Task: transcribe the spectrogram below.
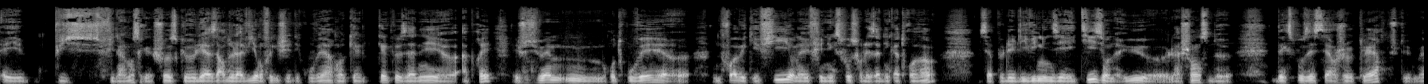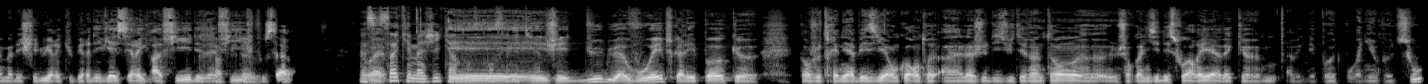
et puis finalement, c'est quelque chose que les hasards de la vie ont fait que j'ai découvert quelques années euh, après. Et je suis même mm, retrouvé euh, une fois avec Effie. On avait fait une expo sur les années 80, qui s'appelait Living in the 80s. Et on a eu la chance de d'exposer Serge Leclerc. J'étais même allé chez lui récupérer des vieilles sérigraphies, des affiches, tout ça. C'est ça qui est magique. Hein, et, j'ai dû lui avouer, parce qu'à l'époque, euh, quand je traînais à Béziers, encore entre à l'âge de 18 et 20 ans, euh, j'organisais des soirées avec euh, avec des potes pour gagner un peu de sous.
